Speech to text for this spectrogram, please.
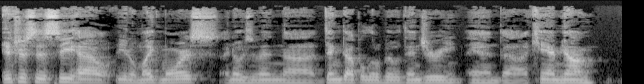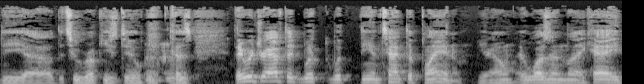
Interested to see how you know Mike Morris. I know he's been uh, dinged up a little bit with injury, and Cam Young, the the two rookies, do because. Mm-hmm they were drafted with with the intent of playing them. You know, it wasn't like, hey,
